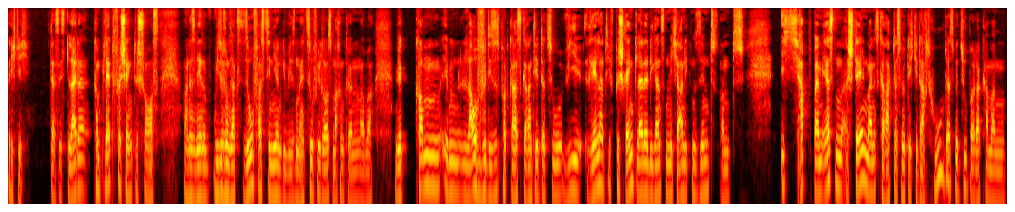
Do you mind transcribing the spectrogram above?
Richtig. Das ist leider komplett verschenkte Chance. Und das wäre, wie du schon sagst, so faszinierend gewesen. Man hätte so viel draus machen können. Aber wir kommen im Laufe dieses Podcasts garantiert dazu, wie relativ beschränkt leider die ganzen Mechaniken sind. Und ich habe beim ersten Erstellen meines Charakters wirklich gedacht, hu, das wird super, da kann man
